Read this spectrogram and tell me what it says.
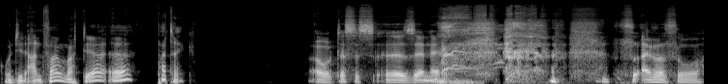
Und den Anfang macht der äh, Patrick. Oh, das ist äh, sehr nett. so einfach so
